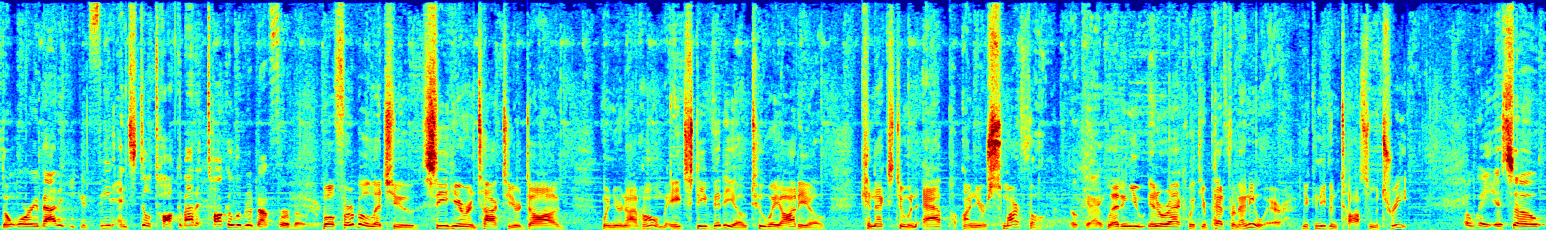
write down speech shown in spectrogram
don't worry about it. You can feed and still talk about it. Talk a little bit about Furbo here. Well, Furbo lets you see, hear, and talk to your dog when you're not home. HD video, two-way audio, connects to an app on your smartphone. Okay. Letting you interact with your pet from anywhere. You can even toss them a treat. Oh, wait, so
